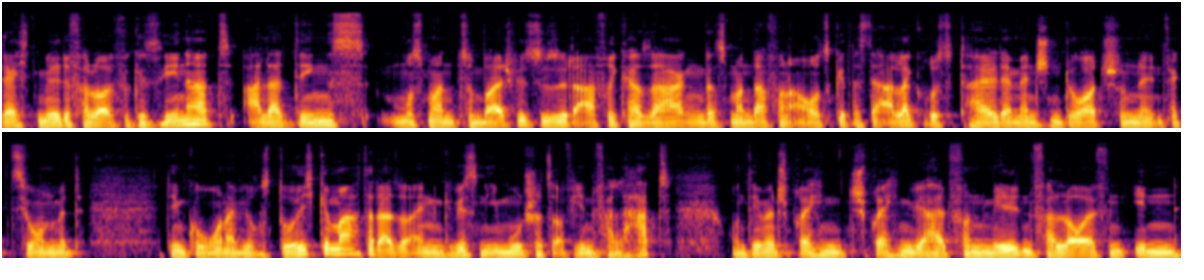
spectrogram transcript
recht milde Verläufe gesehen hat. Allerdings muss man zum Beispiel zu Südafrika sagen, dass man davon ausgeht, dass der allergrößte Teil der Menschen dort schon eine Infektion mit dem Coronavirus durchgemacht hat, also einen gewissen Immunschutz auf jeden Fall hat. Und dementsprechend sprechen wir halt von milden Verläufen in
